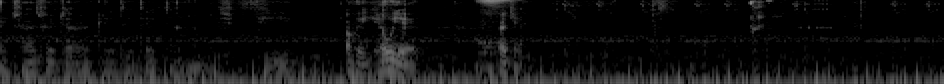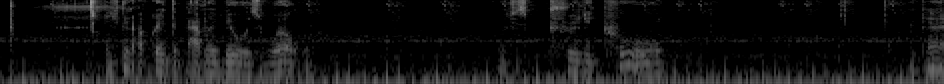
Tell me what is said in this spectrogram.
and transfer directly to the takedown on this feed. Okay, hell yeah. Okay. You can upgrade the Batmobile as well. Which is pretty cool. Okay.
